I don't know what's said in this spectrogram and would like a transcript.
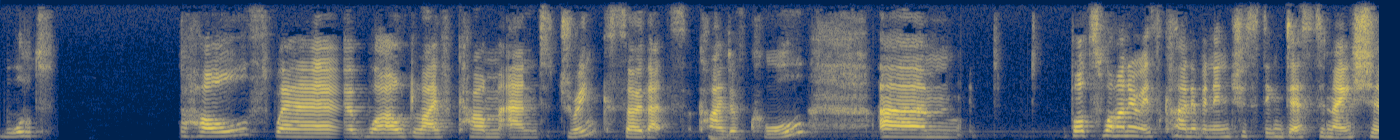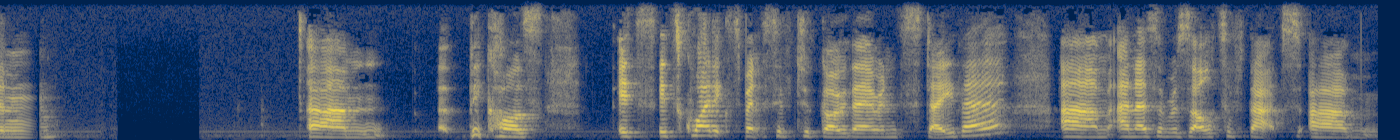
water holes where wildlife come and drink, so that's kind of cool. Um, Botswana is kind of an interesting destination um, because it's it's quite expensive to go there and stay there, um, and as a result of that, um,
